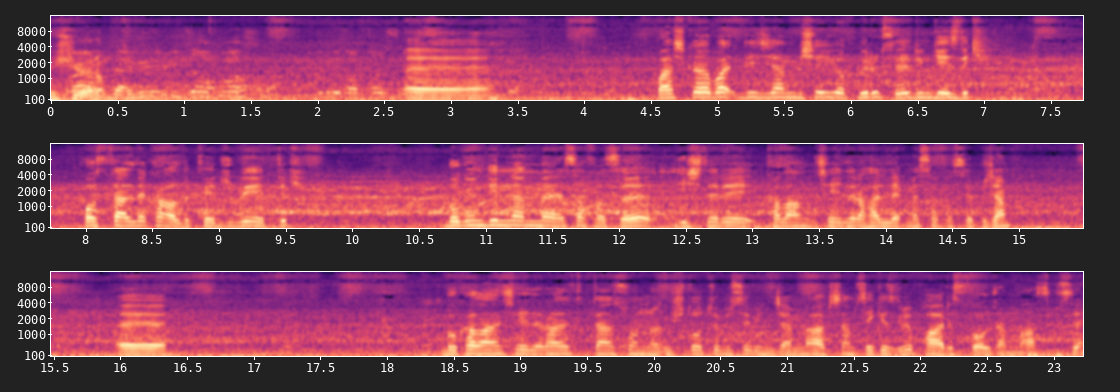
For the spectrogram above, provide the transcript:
üşüyorum. Ee, başka ba- diyeceğim bir şey yok. Brüksel'e dün gezdik. Hostelde kaldık, tecrübe ettik. Bugün dinlenme safhası, işleri kalan şeyleri halletme safhası yapacağım. Ee, bu kalan şeyleri hallettikten sonra 3'te otobüse bineceğim ve akşam 8 gibi Paris'te olacağım nasipse.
